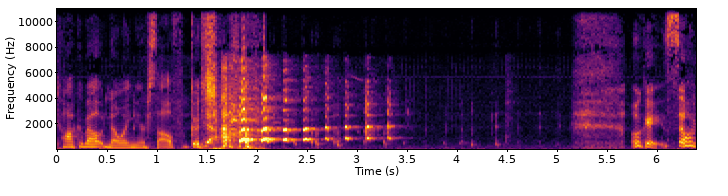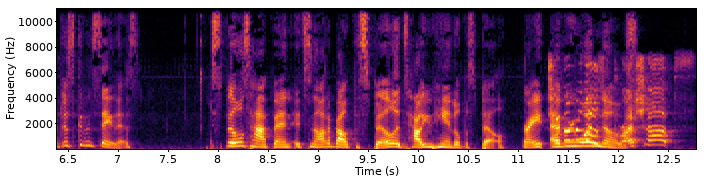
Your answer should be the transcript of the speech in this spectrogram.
Talk about knowing yourself. Good job. okay, so I'm just going to say this. Spills happen. It's not about the spill, it's how you handle the spill, right? Do you Everyone those knows. brush ups.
